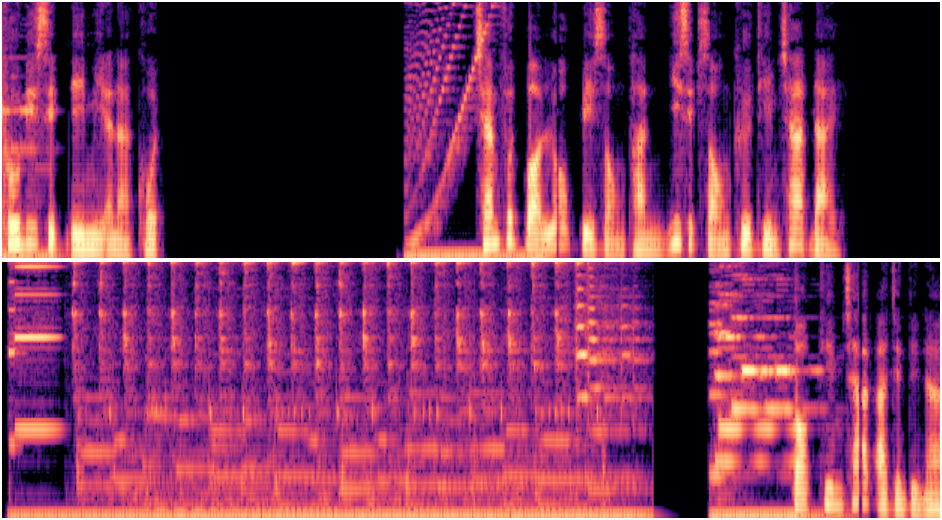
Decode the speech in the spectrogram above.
ครูดีสิทธิ์ดีมีอนาคต แชมป์ฟุตบอลโลกปี 2022 คือทีมชาติใด ตอบทีมชาติอาร์เจนตินา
